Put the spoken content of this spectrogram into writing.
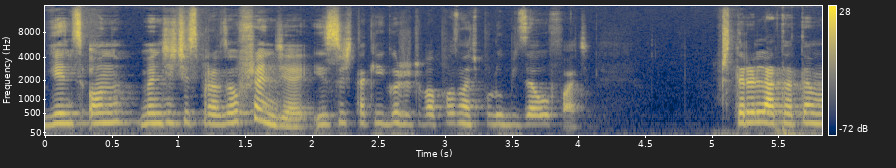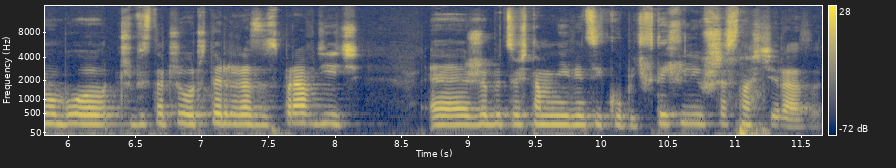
więc on będzie cię sprawdzał wszędzie. Jest coś takiego, że trzeba poznać, polubić, zaufać. Cztery lata temu było, czy wystarczyło cztery razy sprawdzić, e, żeby coś tam mniej więcej kupić. W tej chwili już 16 razy.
